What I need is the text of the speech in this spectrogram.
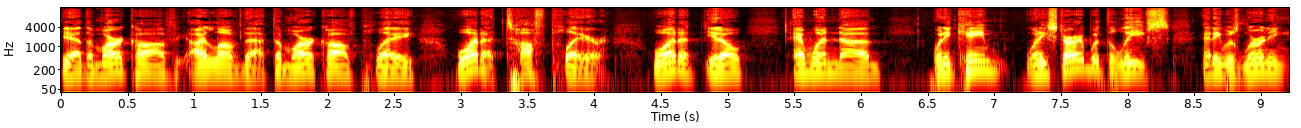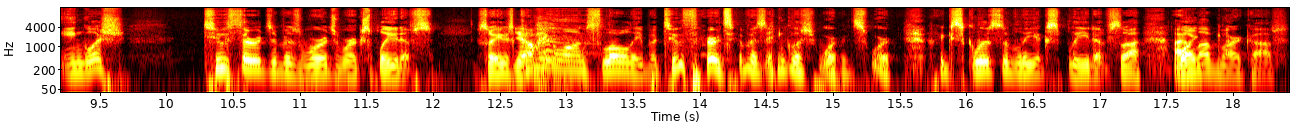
yeah yeah, the Markov. I love that. The Markov play. What a tough player. What a you know. And when uh, when he came when he started with the Leafs and he was learning English, two thirds of his words were expletives. So he was yeah. coming along slowly, but two thirds of his English words were exclusively expletives. So I well, love Markov.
